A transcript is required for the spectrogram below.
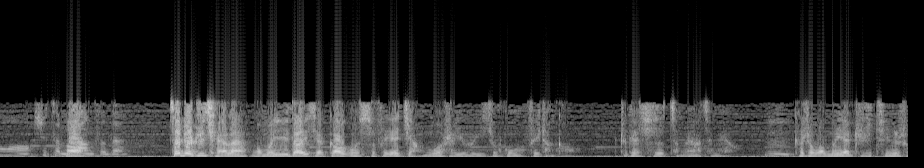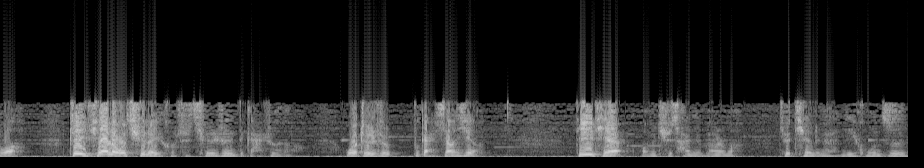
哦，是怎么样子的？在这之前呢，我们遇到一些高工师傅也讲过，是有一种功非常高，这个是怎么样怎么样？嗯。可是我们也只是听说，这一天呢，我去了以后是亲身的感受到了，我真是不敢相信啊！第一天我们去参加班嘛，就听这个李洪志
